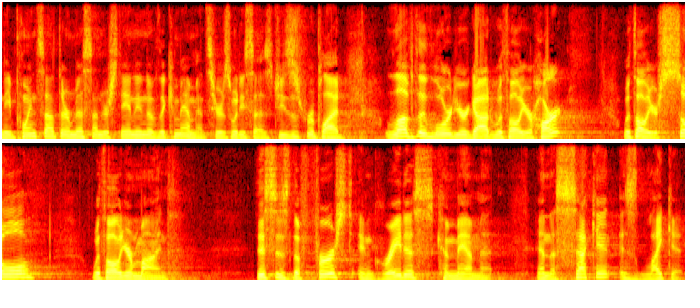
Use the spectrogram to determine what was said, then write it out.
and he points out their misunderstanding of the commandments. Here's what he says Jesus replied, Love the Lord your God with all your heart, with all your soul, with all your mind. This is the first and greatest commandment, and the second is like it.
